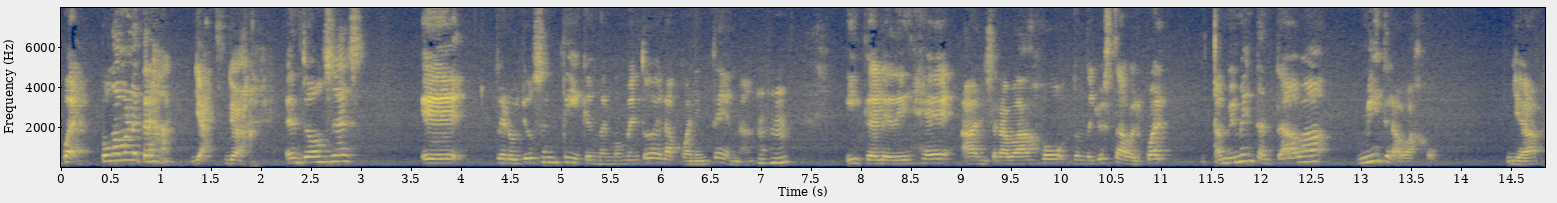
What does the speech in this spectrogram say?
Bueno, pongámosle tres años, ya. Ya. Entonces, eh, pero yo sentí que en el momento de la cuarentena y que le dije al trabajo donde yo estaba, el cual a mí me encantaba mi trabajo, ¿ya?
